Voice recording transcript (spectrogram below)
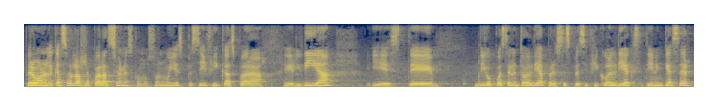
Pero bueno, en el caso de las reparaciones, como son muy específicas para el día, y este digo, puede ser en todo el día, pero es específico el día que se tienen que hacer.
